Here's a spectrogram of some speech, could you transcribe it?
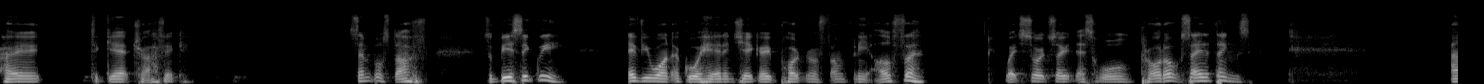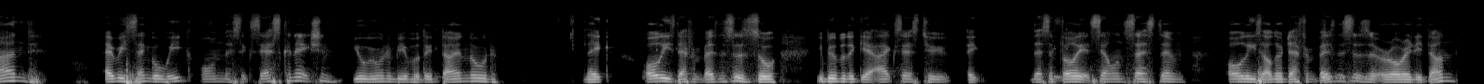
how to get traffic. Simple stuff. So basically, if you want to go ahead and check out Partner with Anthony Alpha, which sorts out this whole product side of things, and every single week on the Success Connection, you're going to be able to download like all these different businesses. So you'll be able to get access to like this affiliate selling system, all these other different businesses that are already done,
